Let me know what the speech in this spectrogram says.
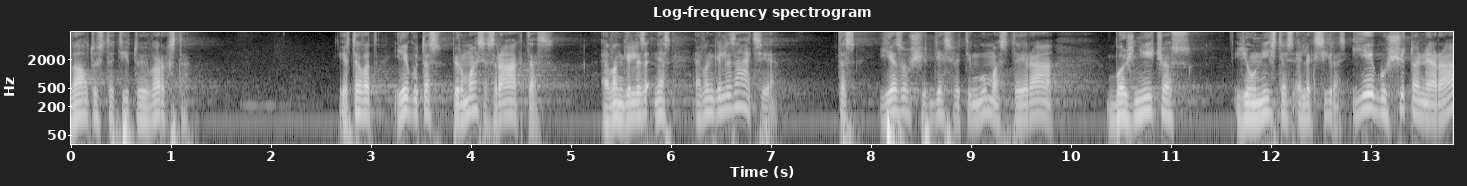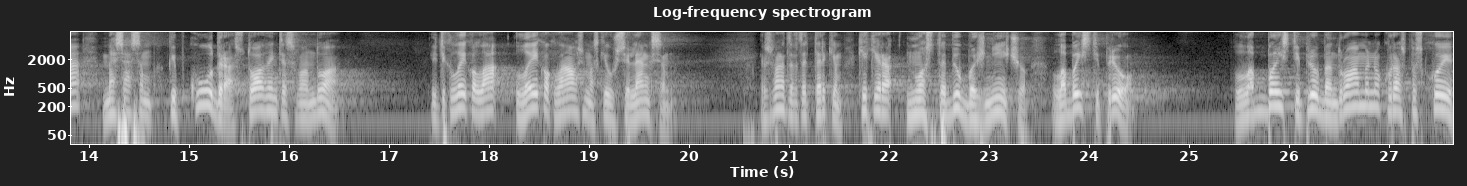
veltui statytojai vargsta. Ir tai vad, jeigu tas pirmasis raktas, evangeliza, nes evangelizacija, tas Jėzaus širdies svetingumas, tai yra bažnyčios jaunystės eleksyras. Jeigu šito nėra, mes esam kaip kūdra, stovintis vanduo. Tai tik laiko, la, laiko klausimas, kai užsilenksim. Ir suprantate, tai tarkim, kiek yra nuostabių bažnyčių, labai stiprių. Labai stiprių bendruomenių, kurios paskui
